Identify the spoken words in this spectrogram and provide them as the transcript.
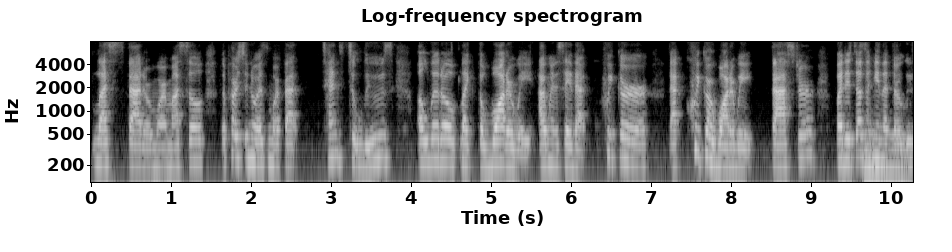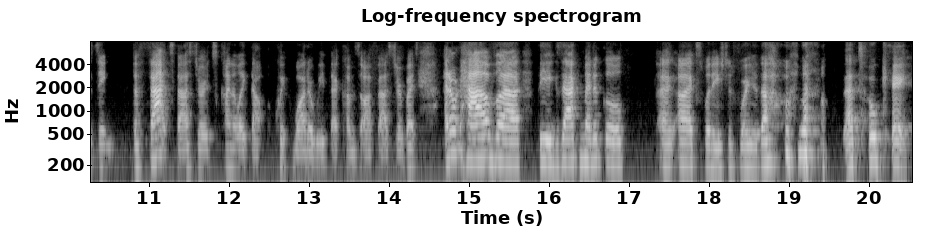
less fat or more muscle, the person who has more fat tends to lose a little, like the water weight. I'm going to say that quicker, that quicker water weight faster, but it doesn't mean that they're Mhm. losing the fats faster. It's kind of like that quick water weight that comes off faster. But I don't have uh, the exact medical uh, uh, explanation for you, though. That's okay.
